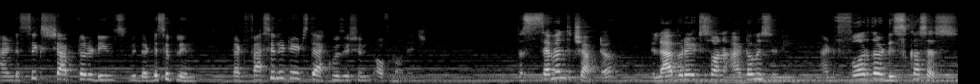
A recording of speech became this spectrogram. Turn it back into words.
and the sixth chapter deals with the discipline that facilitates the acquisition of knowledge. The seventh chapter elaborates on atomicity and further discusses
